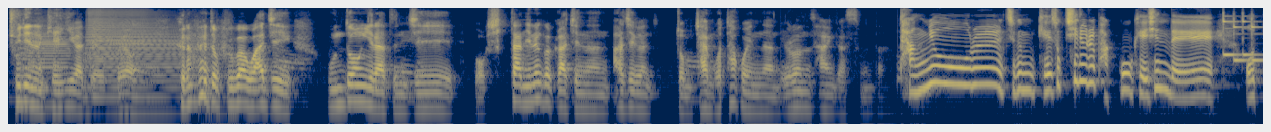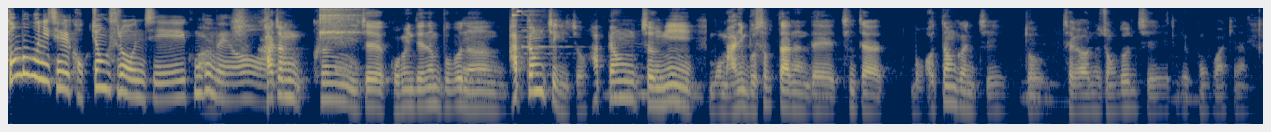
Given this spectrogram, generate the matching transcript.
줄이는 아. 계기가 되었고요. 그럼에도 불구하고 아직 운동이라든지 뭐 식단 이런 것까지는 아직은 좀 잘 못하고 있는 이런 상황인 것 같습니다. 당뇨를 지금 계속 치료를 받고 계신데 어떤 부분이 제일 걱정스러운지 궁금해요. 가장 큰 이제 고민되는 부분은 합병증이죠. 합병증이 뭐 많이 무섭다는데 진짜 뭐 어떤 건지 또 제가 어느 정도인지 이렇게 궁금하긴 합니다.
